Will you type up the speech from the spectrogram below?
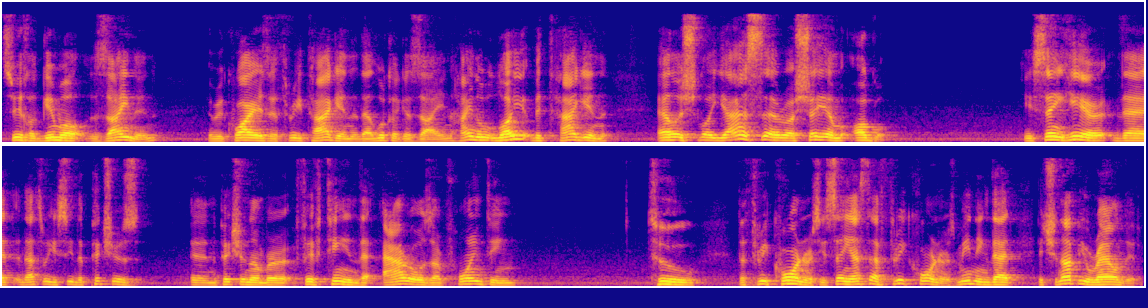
Tzrich Gimel Zayin it requires a three tagin that look like a zayin. Hainu loy betagin elish lo ogul. He's saying here that, that's what you see in the pictures in picture number 15, the arrows are pointing to the three corners. He's saying it has to have three corners, meaning that it should not be rounded.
